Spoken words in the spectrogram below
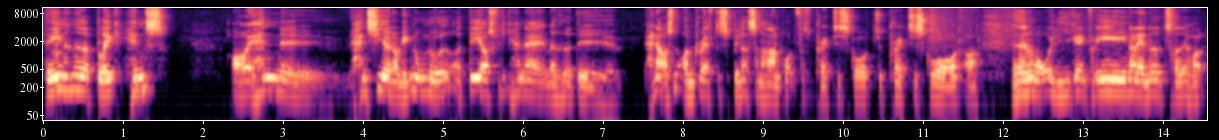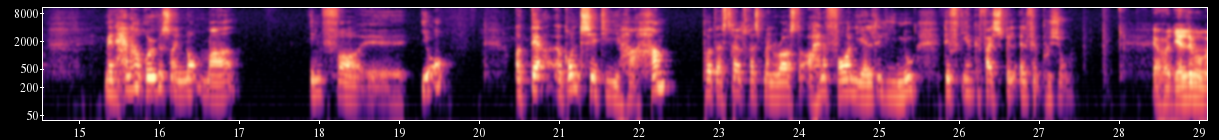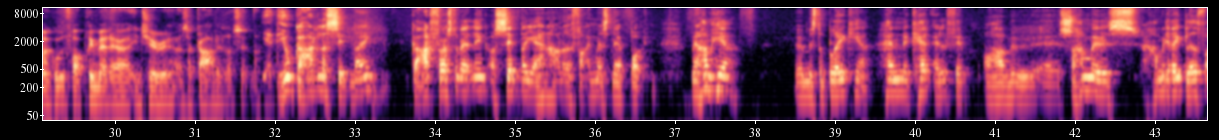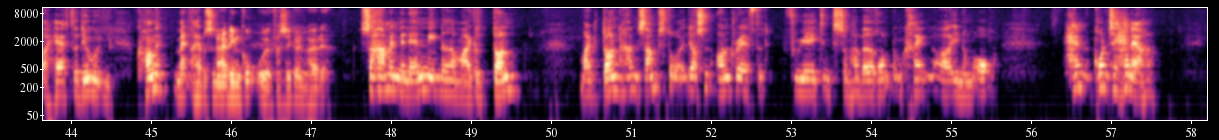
Den ene, han hedder Blake Hens, og han, øh, han siger nok ikke nogen noget, og det er også fordi, han er, hvad hedder det, han er også en undrafted spiller, som har rendt rundt fra practice squad til practice squad, og været nogle år i ligaen for det ene og det andet og det tredje hold. Men han har rykket sig enormt meget inden for øh, i år. Og der er grund til, at de har ham på deres 53-mand roster, og han er foran Hjalte lige nu, det er fordi, han kan faktisk spille alle fem positioner. Ja, for Hjalte må man gå ud fra primært er interior, altså guard eller center. Ja, det er jo guard eller center, ikke? Guard første valg, ikke? Og center, ja, han har noget erfaring med at snappe bolden. Men ham her, øh, Mr. Blake her, han øh, kan alle fem, og har, øh, så ham, ham er de rigtig glade for at have, for det er jo en kongemand at have på siden. Ja, det er en god øh, forsikring at have der. Så har man en anden en, der hedder Michael Dunn. Michael Dunn har den samme historie. Det er også en undrafted free agent, som har været rundt omkring og i nogle år. Han, grund til, at han er her,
